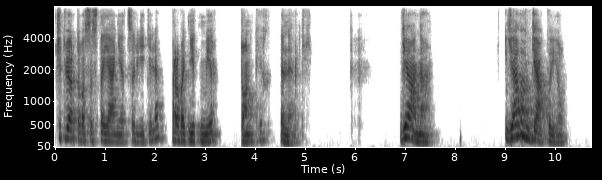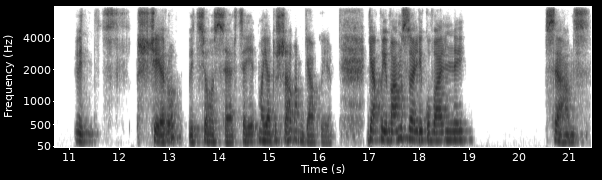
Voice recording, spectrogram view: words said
четвертого состояния целителя, проводник мир тонких энергий. Діана, я вам дякую від щиро від цього серця. Моя душа вам дякує. Дякую вам за лікувальний сеанс,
